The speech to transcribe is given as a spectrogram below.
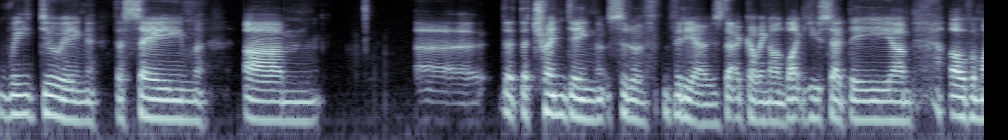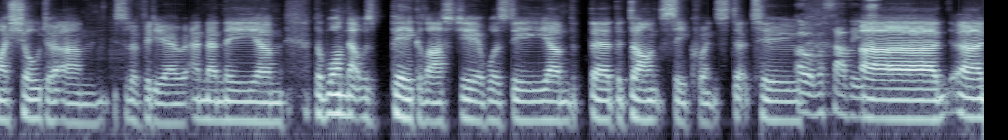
redoing the same um, uh, the the trending sort of videos that are going on. Like you said the um, over my shoulder um, sort of video. And then the um, the one that was big last year was the um, the the dance sequence to, to oh a savage. uh, uh,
